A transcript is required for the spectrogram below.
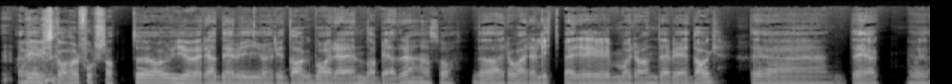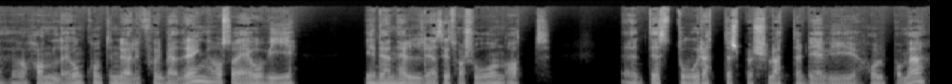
Vi skal vel fortsatt øh, gjøre det vi gjør i dag, bare enda bedre. Altså, det der å være litt bedre i morgen enn det vi er i dag, det, det handler jo om kontinuerlig forbedring, og så er jo vi i den heldige situasjonen at eh, det er stor etterspørsel etter det vi holder på med.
